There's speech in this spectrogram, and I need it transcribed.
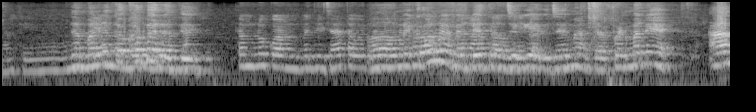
નાખી મને તો ખબર હતી. તમે લોકો આમ બધી જાતા હોય અમે કહું ને અમે બે ત્રણ જગ્યાએ જમ્યા હતા પણ મને આમ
